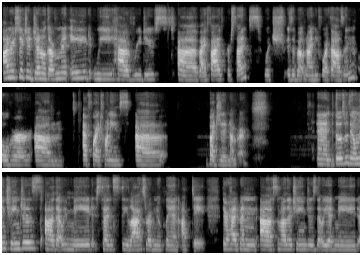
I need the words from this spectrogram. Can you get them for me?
Unrestricted general government aid, we have reduced uh, by 5%, which is about 94,000 over um, FY20's uh, budgeted number. And those were the only changes uh, that we made since the last revenue plan update. There had been uh, some other changes that we had made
